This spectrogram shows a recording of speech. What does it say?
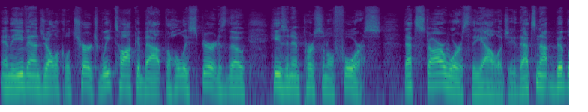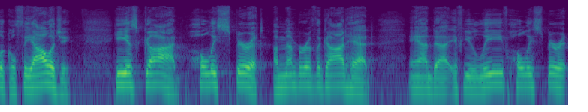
in the evangelical church, we talk about the Holy Spirit as though he's an impersonal force. That's Star Wars theology. That's not biblical theology. He is God, Holy Spirit, a member of the Godhead. And uh, if you leave Holy Spirit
